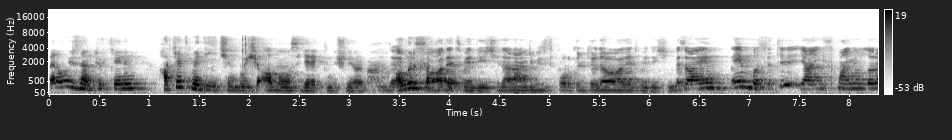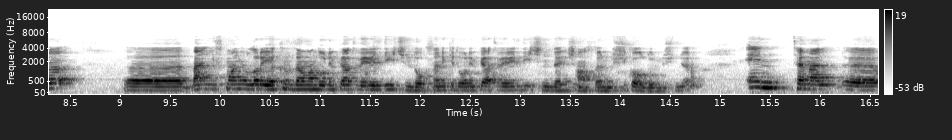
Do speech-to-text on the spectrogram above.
Ben o yüzden Türkiye'nin hak etmediği için bu işi almaması gerektiğini düşünüyorum. Ben de Alırsak vaat etmediği için, herhangi bir spor kültürü de vaat etmediği için. Mesela en, en basiti yani İspanyollara e, ben İspanyollara yakın zamanda olimpiyat verildiği için, 92'de olimpiyat verildiği için de şansların düşük olduğunu düşünüyorum. En temel, e,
